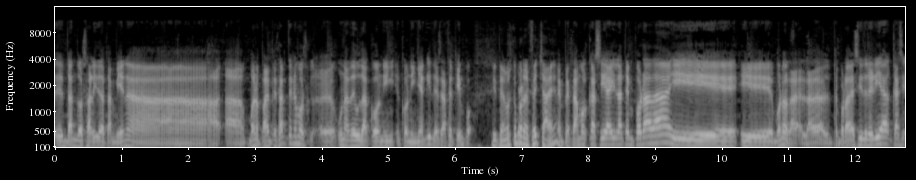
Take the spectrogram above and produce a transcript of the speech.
eh, dando salida también a, a- a- Bueno, para empezar tenemos eh, una deuda con, I- con Iñaki desde hace tiempo. Y tenemos que poner fecha, ¿eh? Empezamos casi ahí la temporada y, y, bueno, la, la temporada de sidrería casi,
